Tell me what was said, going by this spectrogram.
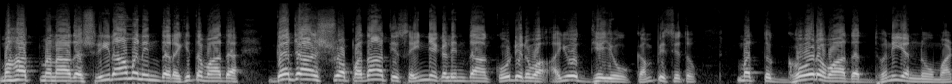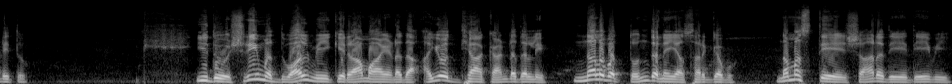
ಮಹಾತ್ಮನಾದ ಶ್ರೀರಾಮನಿಂದ ರಹಿತವಾದ ಗಜಾಶ್ವ ಪದಾತಿ ಸೈನ್ಯಗಳಿಂದ ಕೂಡಿರುವ ಅಯೋಧ್ಯೆಯು ಕಂಪಿಸಿತು ಮತ್ತು ಘೋರವಾದ ಧ್ವನಿಯನ್ನು ಮಾಡಿತು. ಇದು ಶ್ರೀಮದ್ ವಾಲ್ಮೀಕಿ ರಾಮಾಯಣದ ಅಯೋಧ್ಯ ಕಾಂಡದಲ್ಲಿ ನಲವತ್ತೊಂದನೆಯ ಸರ್ಗವು. ನಮಸ್ತೆ ಶಾರದೆ ದೇವಿ.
